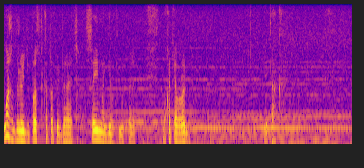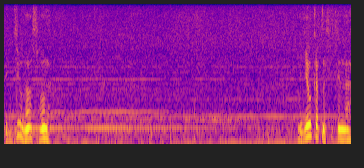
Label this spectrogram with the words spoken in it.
Может, люди просто, которые убираются, свои могилки находят. Ну, хотя вроде. Итак. Впереди у нас вон могилка относительно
